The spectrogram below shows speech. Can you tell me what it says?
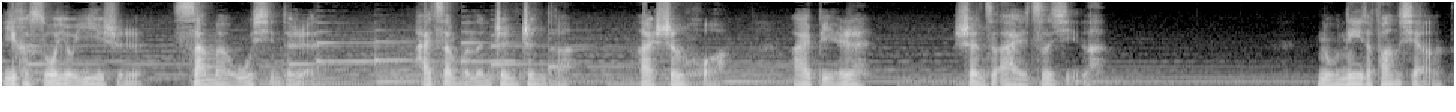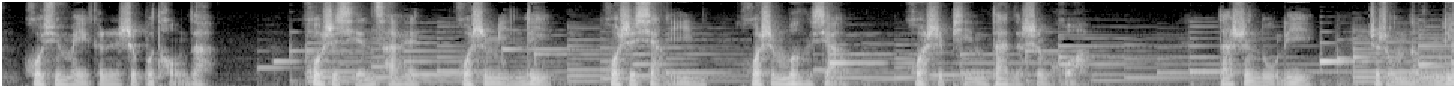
一个所有意识散漫无形的人，还怎么能真正的爱生活、爱别人？甚至爱自己呢？努力的方向或许每个人是不同的，或是钱财，或是名利，或是响应，或是梦想，或是平淡的生活。但是努力这种能力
